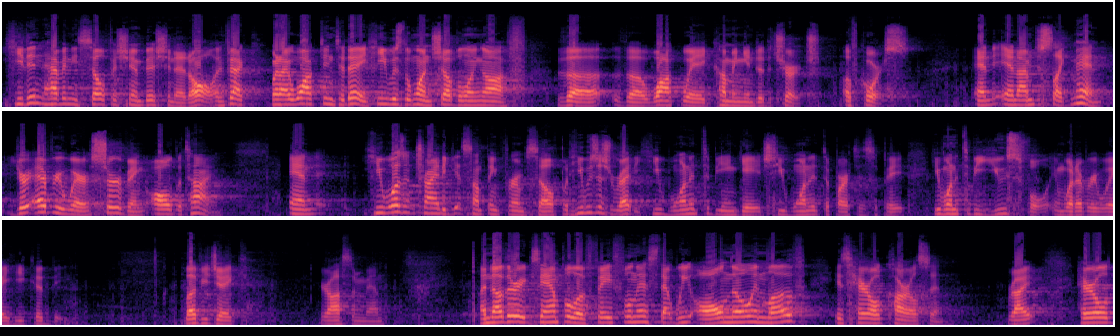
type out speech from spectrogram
he didn't have any selfish ambition at all. In fact, when I walked in today, he was the one shoveling off the, the walkway coming into the church, of course. And, and I'm just like, man, you're everywhere serving all the time. And he wasn't trying to get something for himself, but he was just ready. He wanted to be engaged, he wanted to participate, he wanted to be useful in whatever way he could be. Love you, Jake. You're awesome, man. Another example of faithfulness that we all know and love is Harold Carlson, right? Harold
